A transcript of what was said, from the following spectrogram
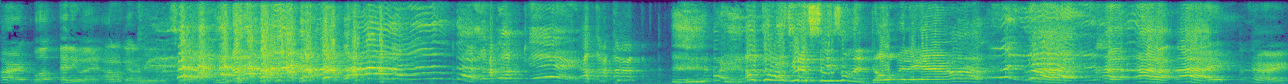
All right. Well, anyway, I don't gotta read this. I don't care. I thought I was gonna see something dope in here. Ah, ah, ah, all right, all right.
